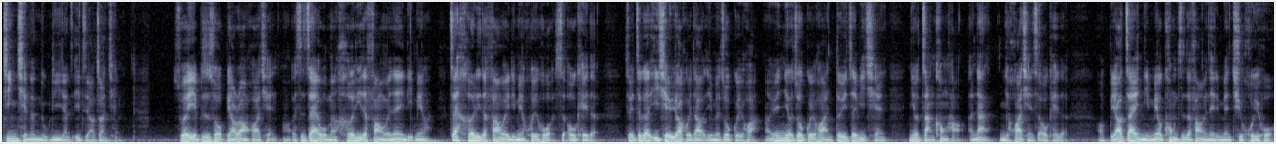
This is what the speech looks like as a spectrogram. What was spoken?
金钱的努力这样子，一直要赚钱。所以也不是说不要乱花钱啊，而是在我们合理的范围内里面，在合理的范围里面挥霍是 OK 的。所以这个一切又要回到有没有做规划啊？因为你有做规划，你对于这笔钱你有掌控好啊，那你花钱是 OK 的。不要在你没有控制的范围内里面去挥霍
